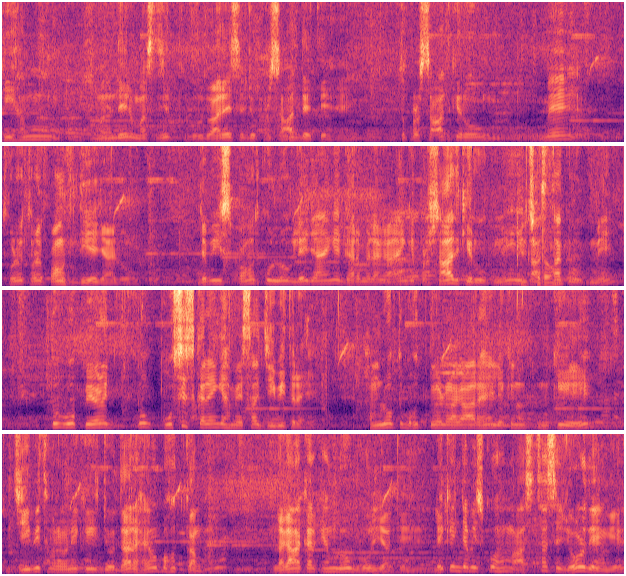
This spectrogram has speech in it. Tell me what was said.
कि हम मंदिर मस्जिद गुरुद्वारे से जो प्रसाद देते हैं तो प्रसाद के रूप में थोड़े थोड़े पौध दिए जाए लोगों को। जब इस पौध को लोग ले जाएँगे घर में लगाएँगे प्रसाद के रूप में एक आस्था के रूप में तो वो पेड़ को कोशिश करेंगे हमेशा जीवित रहे। हम लोग तो बहुत पेड़ लगा रहे हैं, लेकिन उनकी जीवित होने की जो दर है, वो बहुत कम है। लगा करके हम लोग भूल जाते हैं। लेकिन जब इसको हम आस्था से जोड़ देंगे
